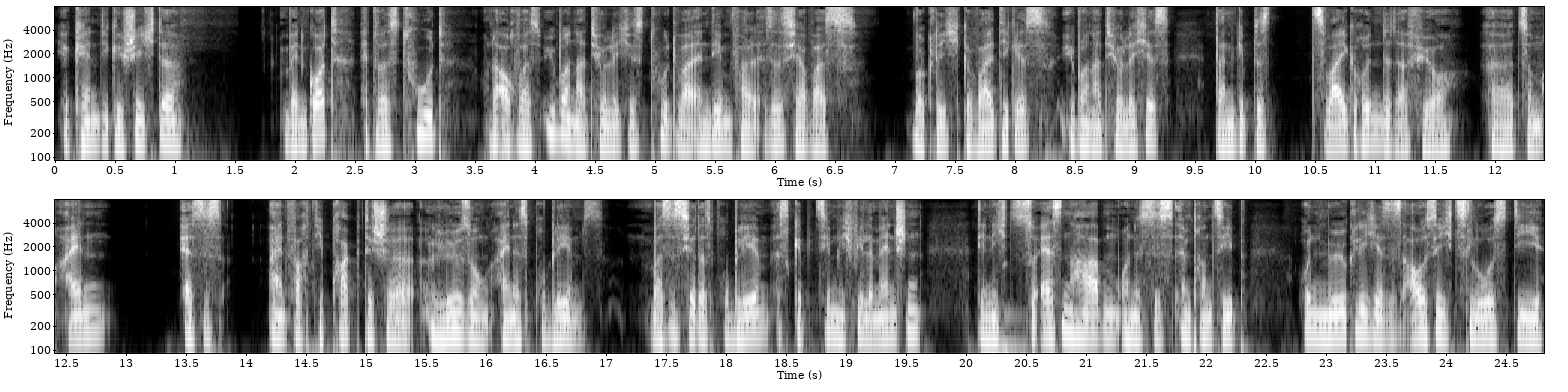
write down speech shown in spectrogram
Ihr kennt die Geschichte. Wenn Gott etwas tut oder auch was Übernatürliches tut, weil in dem Fall ist es ja was wirklich Gewaltiges, Übernatürliches, dann gibt es zwei Gründe dafür. Äh, zum einen, es ist einfach die praktische Lösung eines Problems. Was ist hier das Problem? Es gibt ziemlich viele Menschen, die nichts zu essen haben und es ist im Prinzip unmöglich, es ist aussichtslos, die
